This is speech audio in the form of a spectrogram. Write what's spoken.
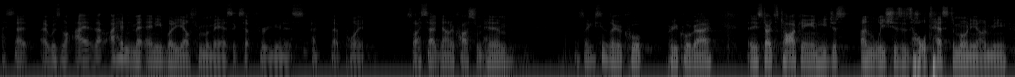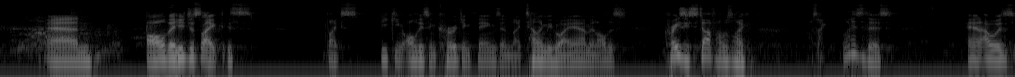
I sat. I was. I. That, I hadn't met anybody else from Emmaus except for Eunice at that point. So I sat down across from him. I was like, he seems like a cool pretty cool guy. And he starts talking, and he just unleashes his whole testimony on me, and all that he just like is like speaking all these encouraging things and like telling me who I am and all this crazy stuff. I was like, I was like, what is this? And I was,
